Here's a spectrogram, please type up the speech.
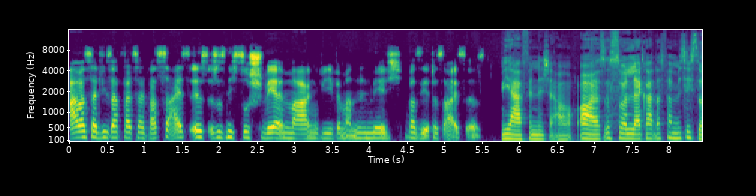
Aber es ist halt, wie gesagt, weil es halt Wassereis ist, ist es nicht so schwer im Magen, wie wenn man ein milchbasiertes Eis isst. Ja, finde ich auch. Oh, das ist so lecker, das vermisse ich so.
